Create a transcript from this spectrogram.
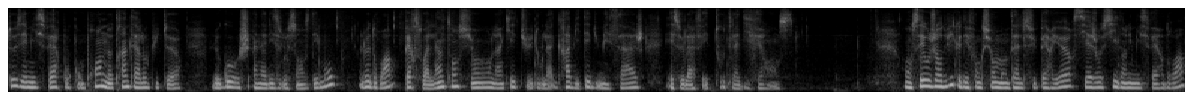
deux hémisphères pour comprendre notre interlocuteur. Le gauche analyse le sens des mots, le droit perçoit l'intention, l'inquiétude ou la gravité du message, et cela fait toute la différence. On sait aujourd'hui que des fonctions mentales supérieures siègent aussi dans l'hémisphère droit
